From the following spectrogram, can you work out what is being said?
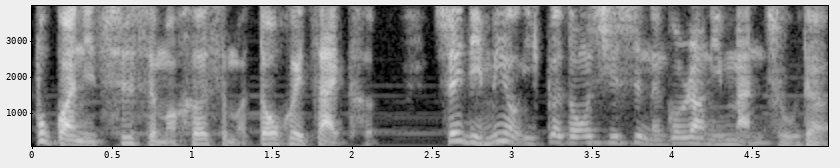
不管你吃什么喝什么，都会再渴。所以你没有一个东西是能够让你满足的。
